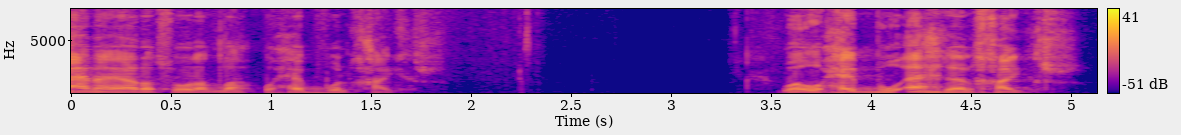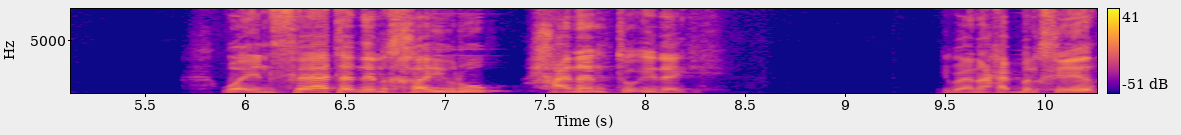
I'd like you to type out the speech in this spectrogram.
أنا يا رسول الله أحب الخير وأحب أهل الخير وإن فاتني الخير حننت إليه. يبقى أنا أحب الخير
